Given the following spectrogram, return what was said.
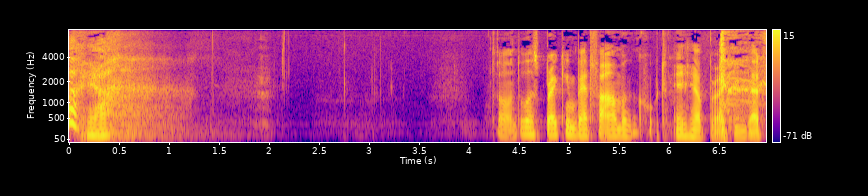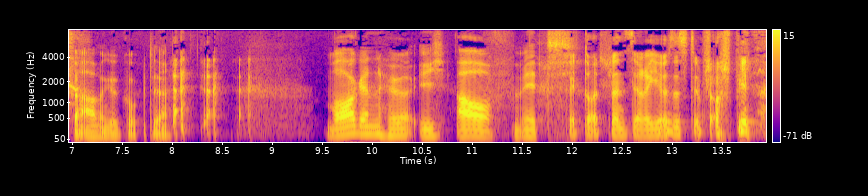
Ach ja. So, und du hast Breaking Bad für Arme geguckt. Ich habe Breaking Bad für Arme geguckt, ja. Morgen höre ich auf mit. Mit Deutschlands seriösestem Schauspieler.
